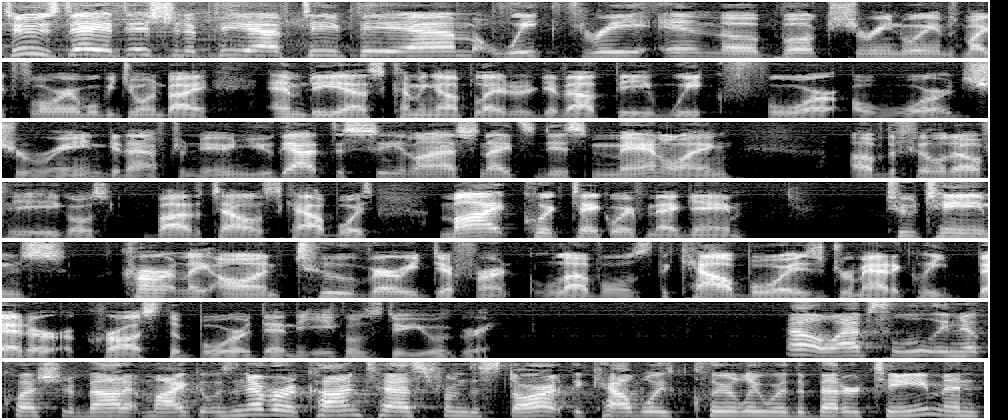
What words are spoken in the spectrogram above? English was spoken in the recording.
Tuesday edition of PFTPM, week three in the book. Charean Williams, Mike Florio will be joined by MDS coming up later to give out the week four awards. Charean, good afternoon. You got to see last night's dismantling of the Philadelphia Eagles by the Dallas Cowboys. My quick takeaway from that game two teams currently on two very different levels. The Cowboys dramatically better across the board than the Eagles. Do you agree? Oh, absolutely. No question about it, Mike. It was never a contest from the start. The Cowboys clearly were the better team, and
